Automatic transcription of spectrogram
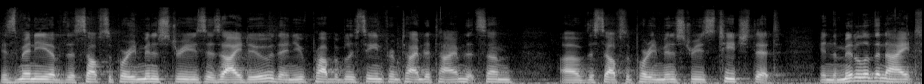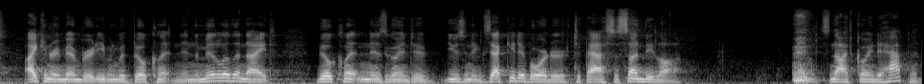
as many of the self supporting ministries as I do, then you've probably seen from time to time that some of the self supporting ministries teach that in the middle of the night, I can remember it even with Bill Clinton, in the middle of the night, Bill Clinton is going to use an executive order to pass a Sunday law. it's not going to happen.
